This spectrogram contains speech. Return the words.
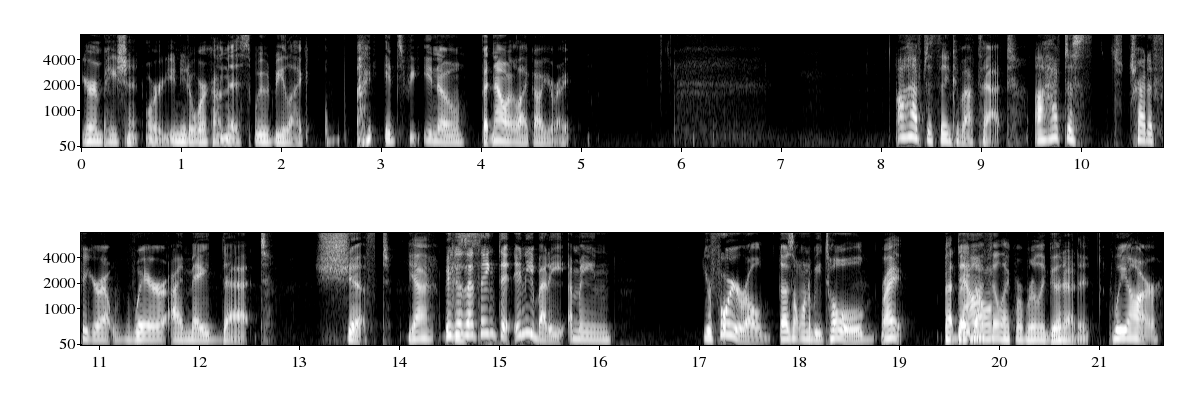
you're impatient or you need to work on this, we would be like, it's, you know, but now we're like, oh, you're right. I'll have to think about that. I'll have to s- try to figure out where I made that shift. Yeah. Because I think that anybody, I mean, your four year old doesn't want to be told. right. But They now I don't- feel like we're really good at it. We are.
